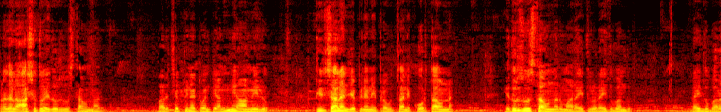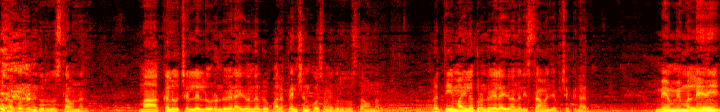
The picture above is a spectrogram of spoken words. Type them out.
ప్రజల ఆశతో ఎదురు చూస్తూ ఉన్నారు. వారు చెప్పినటువంటి అన్ని హామీలు తీర్చాలని చెప్పి నేను ఈ ప్రభుత్వాన్ని కోరుతా ఉన్నా. ఎదురు చూస్తూ ఉన్నారు మా రైతులు రైతు బంధు. రైతు భరోసా కోసం ఎదురు చూస్తూ ఉన్నారు. మా అక్కలు చెల్లెళ్ళు రెండు వేల ఐదు వందల రూపాయల పెన్షన్ కోసం ఎదురు చూస్తూ ఉన్నారు. ప్రతి మహిళకు రెండు వేల ఐదు వందలు ఇస్తామని చెప్పి చెప్పినారు. మేము మిమ్మల్ని ఏమి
